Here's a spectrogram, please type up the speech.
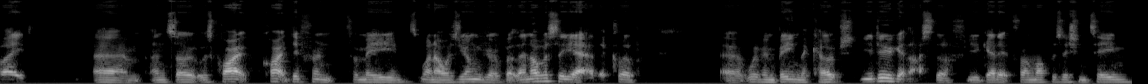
played, um, and so it was quite quite different for me when I was younger. But then, obviously, yeah, at the club, uh, with him being the coach, you do get that stuff. You get it from opposition team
